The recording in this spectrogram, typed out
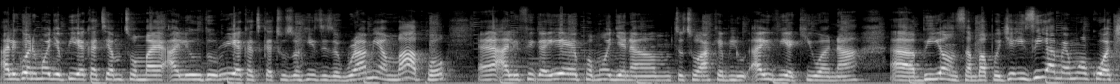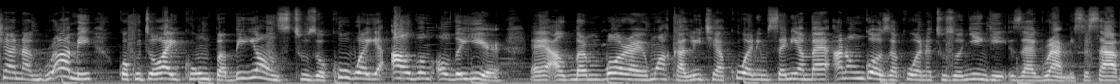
alikuwa ni moja pia kati ya mtu ambaye alihudhuria katika tuzo hizi za Grammy ambapo eh, alifika yeye pamoja na mtoto wake Blue Ivy akiwa na uh, Beyonce, ambapo Jay-Z ameamua kuachana Grammy kwa kutowahi kumpa Beyonce tuzo kubwa ya Album of the Year, eh, album bora ya mwaka, licha ya kuwa ni msanii ambaye anaongoza kuwa na tuzo nyingi za Grammy. Sasa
